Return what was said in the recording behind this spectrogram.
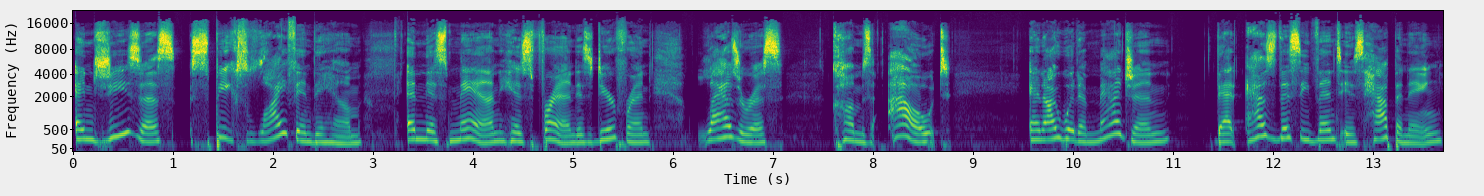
And Jesus speaks life into him. And this man, his friend, his dear friend, Lazarus, comes out. And I would imagine that as this event is happening,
